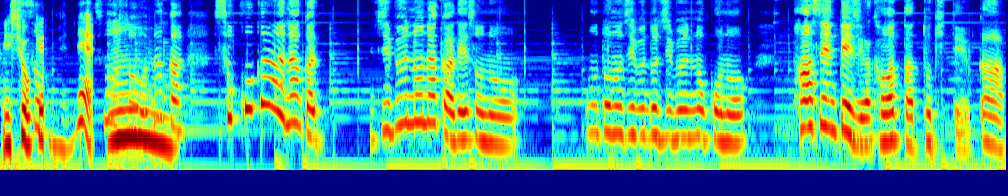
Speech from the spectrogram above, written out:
一生懸命ね。そうそう、んなんかそこがなんか自分の中でその本当の自分と自分のこのパーセンテージが変わった時っていうか、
